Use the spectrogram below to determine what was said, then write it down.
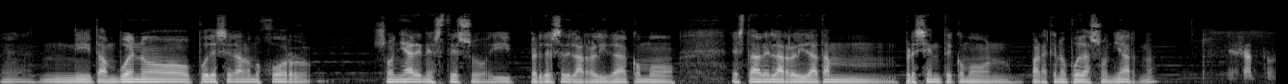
eh, ni tan bueno puede ser a lo mejor soñar en exceso y perderse de la realidad como estar en la realidad tan presente como para que no puedas soñar ¿no? exacto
